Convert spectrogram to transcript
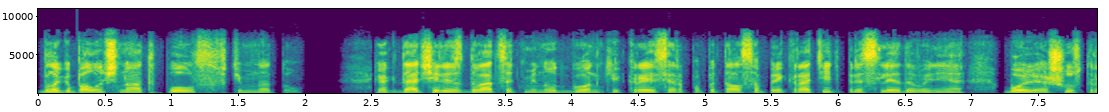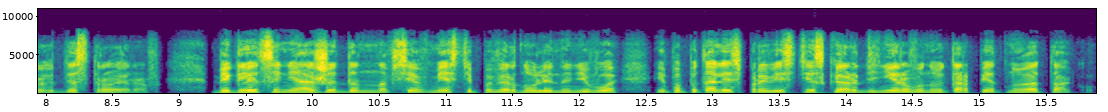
благополучно отполз в темноту. Когда через 20 минут гонки крейсер попытался прекратить преследование более шустрых дестроеров, беглецы неожиданно все вместе повернули на него и попытались провести скоординированную торпедную атаку.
